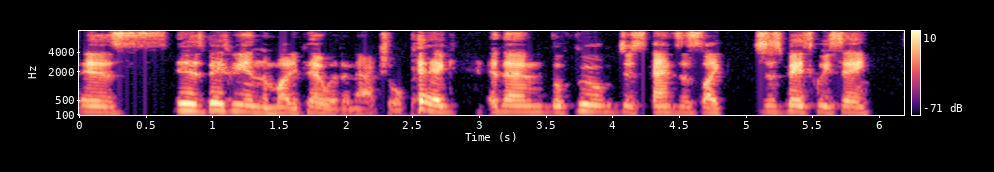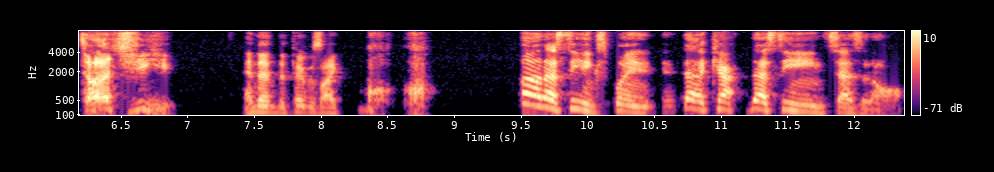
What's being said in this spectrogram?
is is basically in the muddy pit with an actual pig, and then LeFou just ends this like just basically saying touchy, and then the pig was like, oh, that scene explains that that scene says it all.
